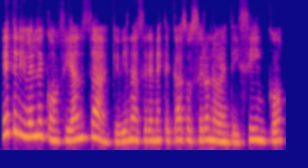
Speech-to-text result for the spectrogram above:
Este nivel de confianza, que viene a ser en este caso 0,95,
